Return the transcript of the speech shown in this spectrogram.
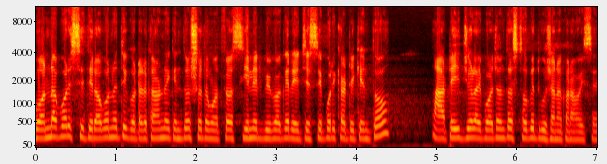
বন্যা পরিস্থিতির অবনতি ঘটার কারণে কিন্তু শুধুমাত্র সিলেট বিভাগের এইচএসসি পরীক্ষাটি কিন্তু আটই জুলাই পর্যন্ত স্থগিত ঘোষণা করা হয়েছে।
